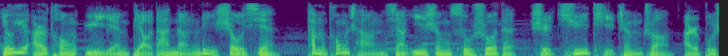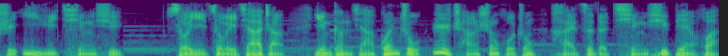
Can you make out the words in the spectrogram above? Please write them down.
由于儿童语言表达能力受限，他们通常向医生诉说的是躯体症状，而不是抑郁情绪。所以，作为家长，应更加关注日常生活中孩子的情绪变化。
